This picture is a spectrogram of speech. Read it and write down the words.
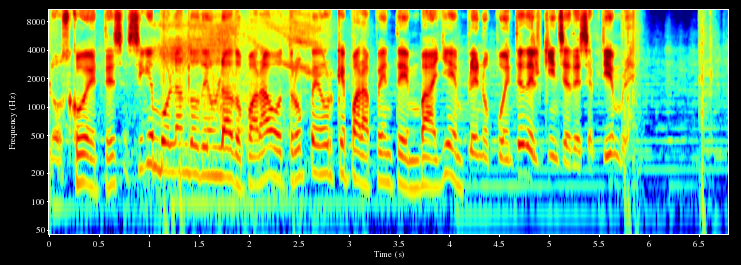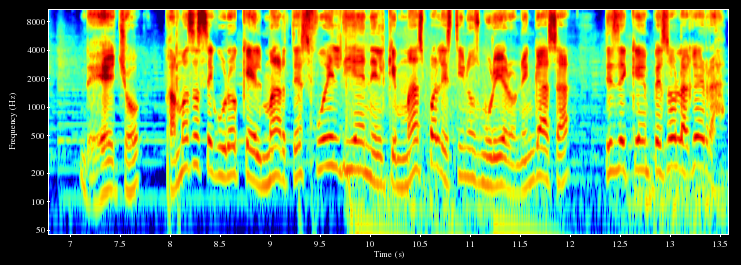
Los cohetes siguen volando de un lado para otro peor que parapente en valle en pleno puente del 15 de septiembre. De hecho, Hamas aseguró que el martes fue el día en el que más palestinos murieron en Gaza desde que empezó la guerra,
